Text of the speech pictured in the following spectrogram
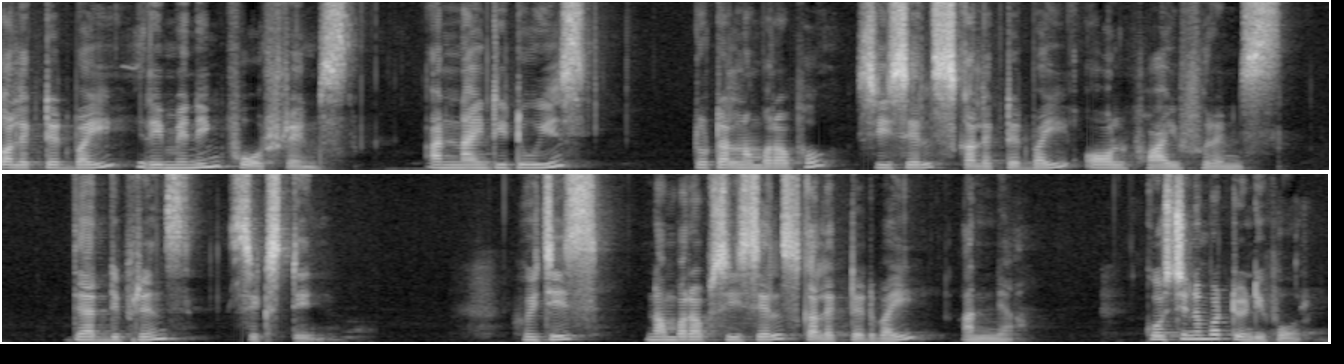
collected by remaining 4 friends and 92 is total number of C cells collected by all five friends. Their difference 16, which is number of C cells collected by Anya. Question number 24.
